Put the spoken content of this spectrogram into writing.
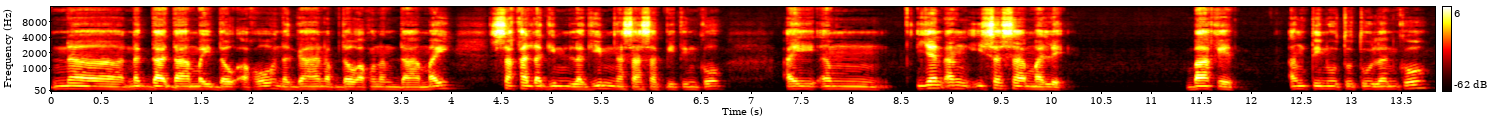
na nagdadamay daw ako, naghahanap daw ako ng damay sa kalagim-lagim na sasapitin ko ay um, yan ang isa sa mali. Bakit? Ang tinututulan ko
